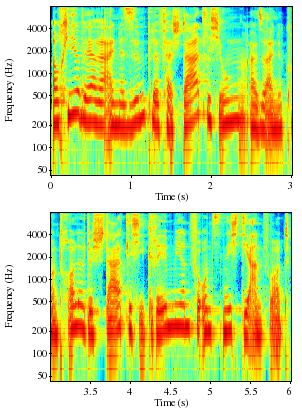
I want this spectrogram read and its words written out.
Auch hier wäre eine simple Verstaatlichung, also eine Kontrolle durch staatliche Gremien, für uns nicht die Antwort.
